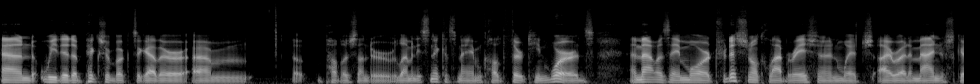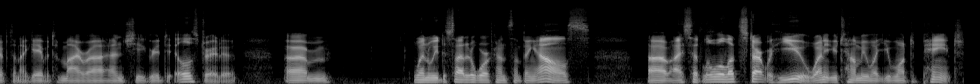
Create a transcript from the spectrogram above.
and we did a picture book together, um, published under Lemony Snicket's name, called Thirteen Words, and that was a more traditional collaboration in which I wrote a manuscript and I gave it to Maira, and she agreed to illustrate it. Um, when we decided to work on something else, uh, I said, well, let's start with you. Why don't you tell me what you want to paint?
